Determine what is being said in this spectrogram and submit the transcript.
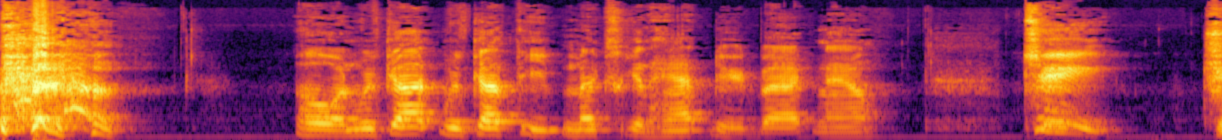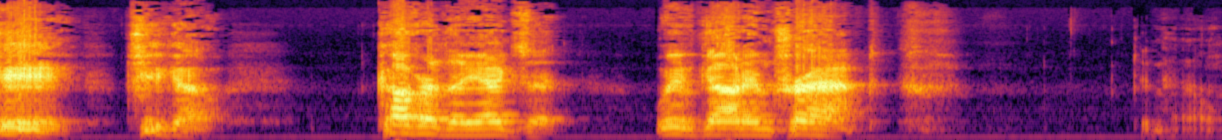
oh, and we've got we've got the Mexican hat dude back now. Chi, Chi, Chico, cover the exit. We've got him trapped. Fucking hell.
